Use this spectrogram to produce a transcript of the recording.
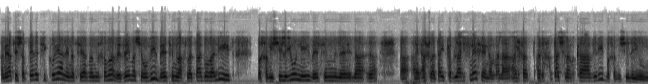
על מנת לשפר את סיכויה לנצח במלחמה, וזה מה שהוביל בעצם להחלטה גורלית בחמישי ליוני, בעצם ההחלטה התקבלה לפני כן, אבל ההחלטה של המכה האווירית בחמישי ליוני.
